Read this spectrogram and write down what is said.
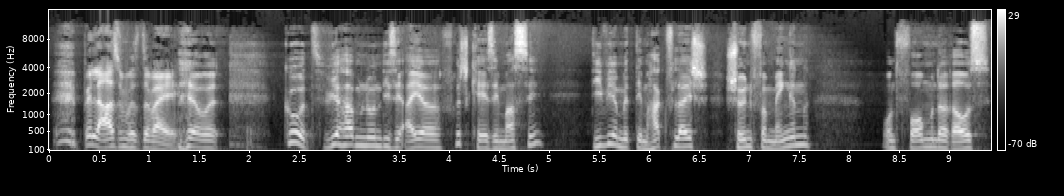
Belassen wir es dabei. Jawohl. Gut, wir haben nun diese Eier-Frischkäsemasse die wir mit dem Hackfleisch schön vermengen und formen daraus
